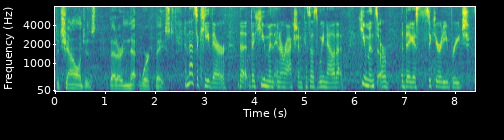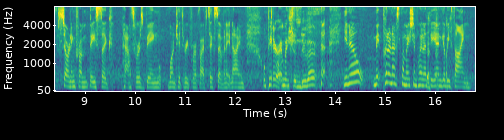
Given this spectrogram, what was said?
to challenges that are network based. And that's a key there, the, the human interaction, because as we know that humans are the biggest security breach, starting from basic passwords being one, two, three, four, five, six, seven, eight, nine. Well, Peter, oh, you shouldn't do that? you know, put an exclamation point at the end, you'll be fine.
